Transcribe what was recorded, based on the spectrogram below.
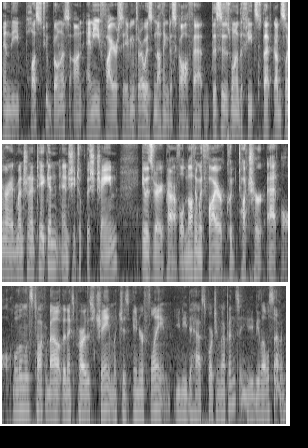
And the plus two bonus on any fire saving throw is nothing to scoff at. This is one of the feats that Gunslinger I had mentioned had taken, and she took this chain. It was very powerful. Nothing with fire could touch her at all. Well, then let's talk about the next part of this chain, which is Inner Flame. You need to have Scorching Weapons, and you need to be level 7.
